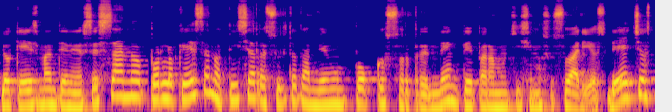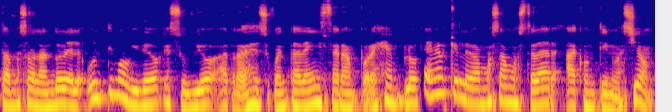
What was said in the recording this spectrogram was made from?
lo que es mantenerse sano, por lo que esta noticia resulta también un poco sorprendente para muchísimos usuarios. De hecho, estamos hablando del último video que subió a través de su cuenta de Instagram, por ejemplo, en el que le vamos a mostrar a continuación.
